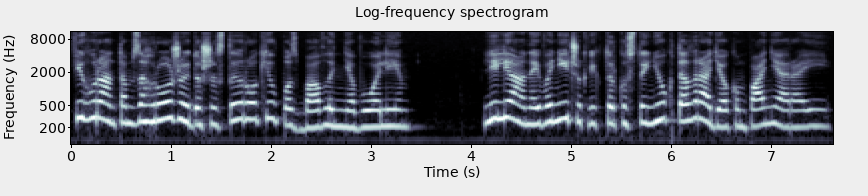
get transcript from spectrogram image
Фігурантам загрожує до шести років позбавлення волі. Ліліана Іванійчук, Віктор Костенюк, телерадіокомпанія «Раї».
